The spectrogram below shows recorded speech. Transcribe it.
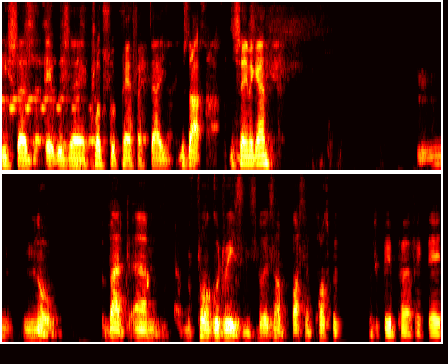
we said it was uh, close to a perfect day. Was that the same again? Mm, No, but um, for good reasons. So it's not wasn't possible to be a perfect day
